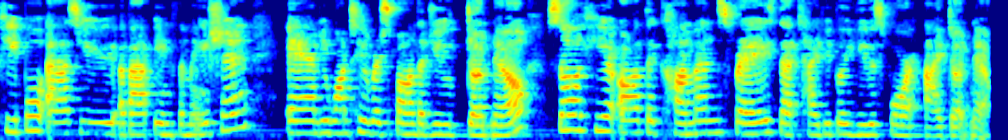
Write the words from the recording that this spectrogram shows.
people ask you about information and you want to respond that you don't know. So here are the common phrases that Thai people use for I don't know.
